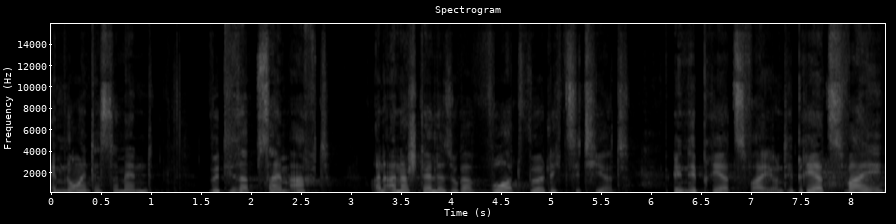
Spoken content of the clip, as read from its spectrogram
im Neuen Testament wird dieser Psalm 8 an einer Stelle sogar wortwörtlich zitiert in Hebräer 2. Und Hebräer 2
